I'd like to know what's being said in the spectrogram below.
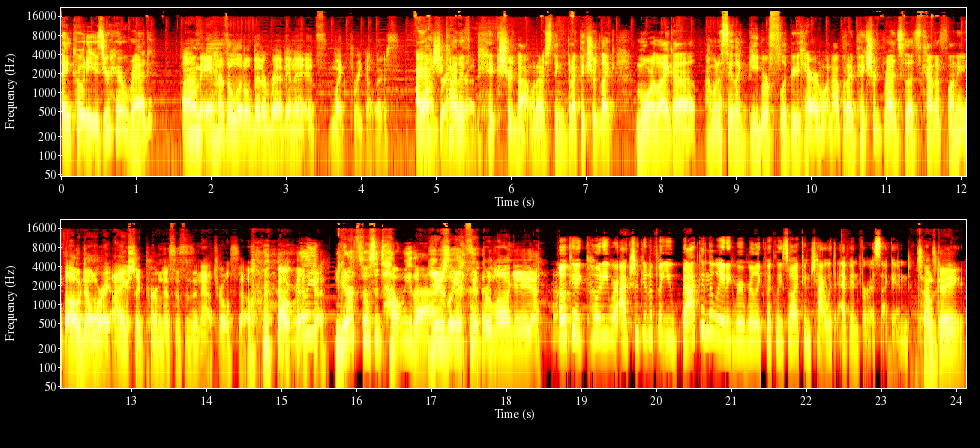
and Cody, is your hair red? um, it has a little bit of red in it. It's like three colors. I actually kind of red. pictured that when I was thinking, but I pictured like more like a, I want to say like Bieber flippy hair and whatnot, but I pictured red, so that's kind of funny. Oh, don't worry. I actually perm this. This isn't natural, so. oh, really? You're not supposed to tell me that. Usually it's super longy. Okay, Cody, we're actually going to put you back in the waiting room really quickly so I can chat with Evan for a second. Sounds great.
